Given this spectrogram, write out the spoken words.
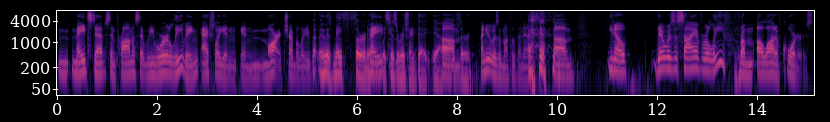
made steps and promised that we were leaving, actually in, in March, I believe. It was May 3rd, May- was his original date. Yeah, Um, May 3rd. I knew it was a month with an M. um, you know, there was a sigh of relief from a lot of quarters.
